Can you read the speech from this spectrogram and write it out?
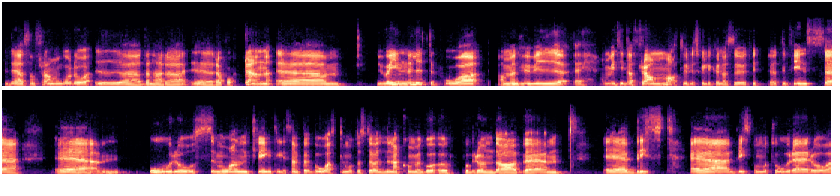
det som framgår då i den här eh, rapporten du var inne lite på ja, men hur vi, eh, om vi tittar framåt, hur det skulle kunna se ut. Att det finns eh, eh, orosmoln kring till exempel båtmotorstölderna kommer gå upp på grund av eh, eh, brist, eh, brist på motorer och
